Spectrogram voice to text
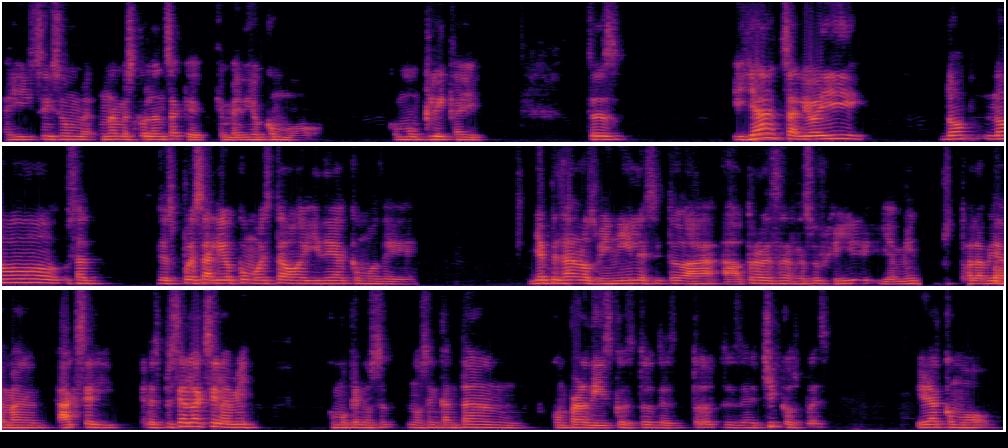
ahí se hizo una mezcolanza que, que me dio como, como un clic ahí. Entonces, y ya salió ahí, no, no, o sea, después salió como esta idea como de, ya empezaron los viniles y todo a, a otra vez a resurgir y a mí pues, toda la vida, Axel, en especial Axel a mí, como que nos, nos encantaban comprar discos todo desde, todo desde chicos, pues. Era como,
